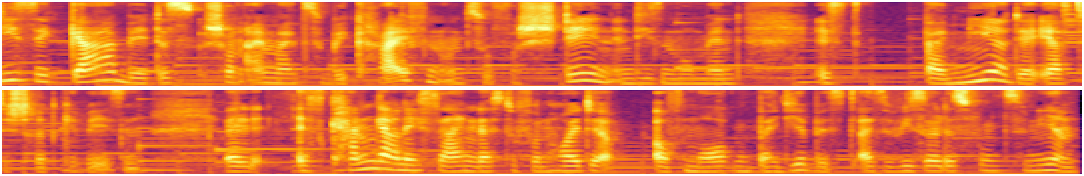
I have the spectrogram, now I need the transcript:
diese Gabe, das schon einmal zu begreifen und zu verstehen in diesem Moment, ist bei mir der erste Schritt gewesen. Weil es kann gar nicht sein, dass du von heute auf morgen bei dir bist. Also wie soll das funktionieren?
